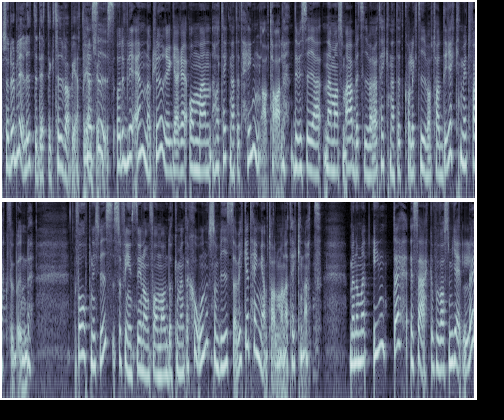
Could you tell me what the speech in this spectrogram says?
Så det blir lite detektivarbete Precis, egentligen. och det blir ännu klurigare om man har tecknat ett hängavtal. Det vill säga när man som arbetsgivare har tecknat ett kollektivavtal direkt med ett fackförbund. Förhoppningsvis så finns det någon form av dokumentation som visar vilket hängavtal man har tecknat. Men om man inte är säker på vad som gäller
